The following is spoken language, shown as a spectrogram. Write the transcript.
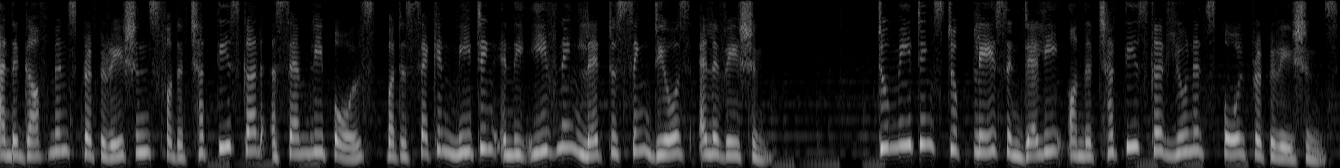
and the government's preparations for the Chhattisgarh assembly polls, but a second meeting in the evening led to Singh Deo's elevation. Two meetings took place in Delhi on the Chhattisgarh unit's poll preparations.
